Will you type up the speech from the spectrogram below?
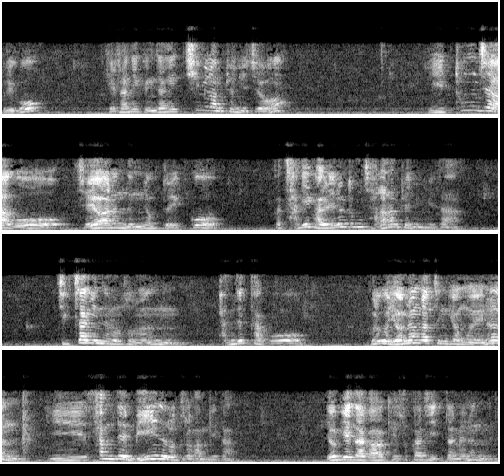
그리고 계산이 굉장히 치밀한 편이죠. 이 통제하고 제어하는 능력도 있고 그러니까 자기 관리를 좀 잘하는 편입니다. 직장인으로서는 반듯하고 그리고 여명 같은 경우에는 이 3대 미인으로 들어갑니다. 여기에다가 개수까지 있다면은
